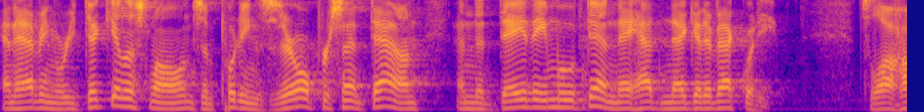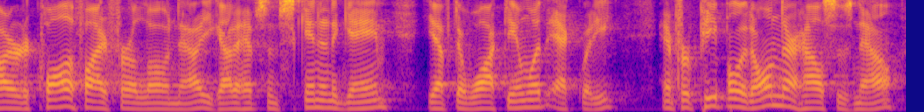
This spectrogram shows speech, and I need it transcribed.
and having ridiculous loans and putting 0% down. And the day they moved in, they had negative equity. It's a lot harder to qualify for a loan now. You got to have some skin in the game. You have to walk in with equity. And for people that own their houses now,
